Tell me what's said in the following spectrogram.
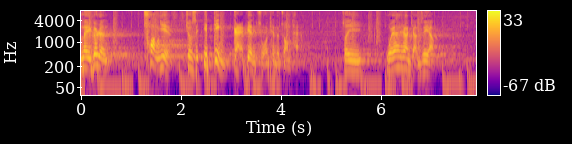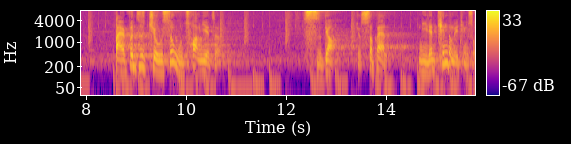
每个人创业就是一定改变昨天的状态，所以我要想讲这样：百分之九十五创业者死掉就失败了，你连听都没听说；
